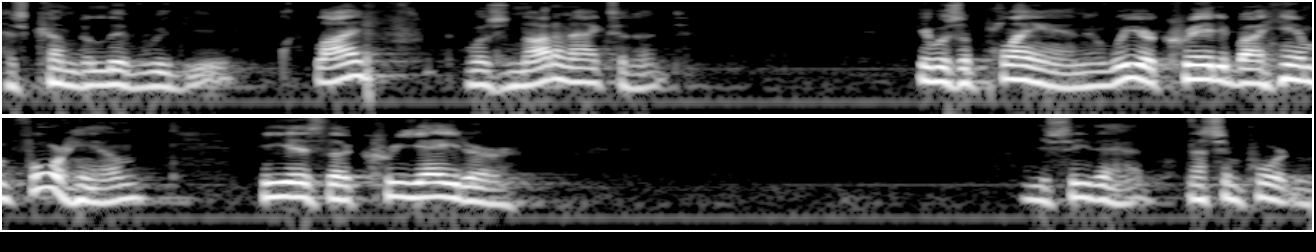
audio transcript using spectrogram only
has come to live with you. Life was not an accident, it was a plan, and we are created by Him for Him. He is the creator. You see that? That's important.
